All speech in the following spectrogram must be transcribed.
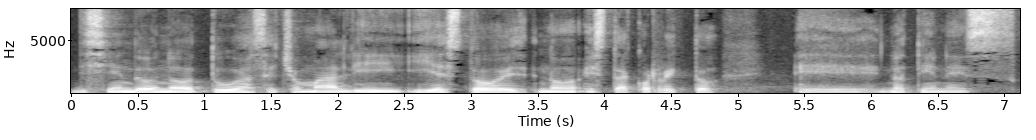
diciendo, no, tú has hecho mal y, esto no está correcto, eh, no tienes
